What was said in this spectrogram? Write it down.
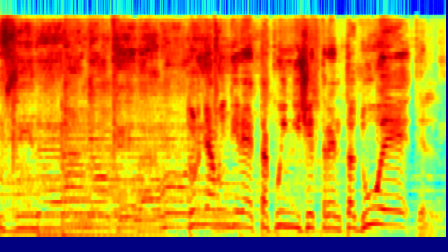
considerando che l'amore Torniamo in diretta 15.32 del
